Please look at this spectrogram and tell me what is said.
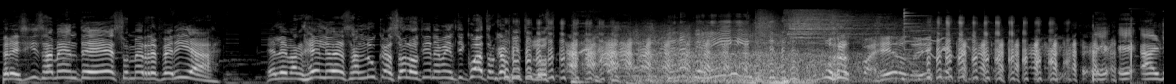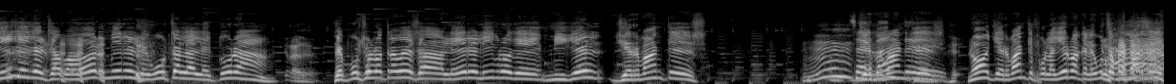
precisamente eso me refería. El Evangelio de San Lucas solo tiene 24 capítulos. Puros pajeros ahí. Eh, eh, al DJ del Salvador, miren, le gusta la lectura. Gracias. Se puso la otra vez a leer el libro de Miguel Yervantes. Mm. Yervantes. No, Yervantes por la hierba que le gusta fumarse.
